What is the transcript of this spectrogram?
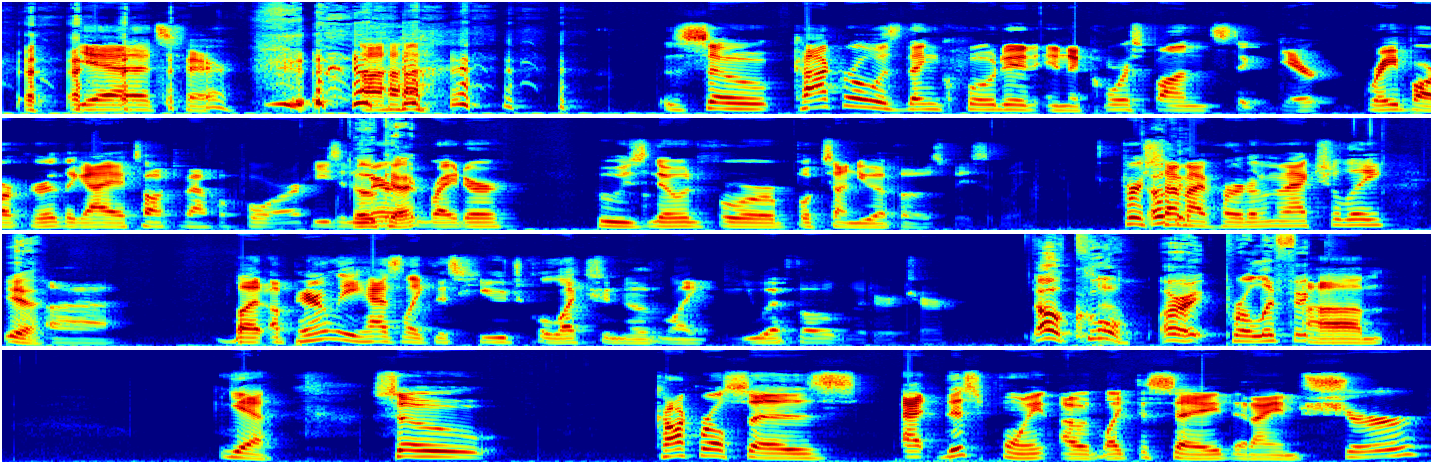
yeah, that's fair. Uh, so Cockrell was then quoted in a correspondence to Gar- Gray Barker, the guy I talked about before. He's an Okay. American writer who's known for books on UFOs, basically. First Okay. time I've heard of him, actually. Yeah. Uh, but apparently he has like this huge collection of like UFO literature. oh, cool. All right. Prolific. Um, yeah. So Cockrell says, at this point, I would like to say that I am sure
